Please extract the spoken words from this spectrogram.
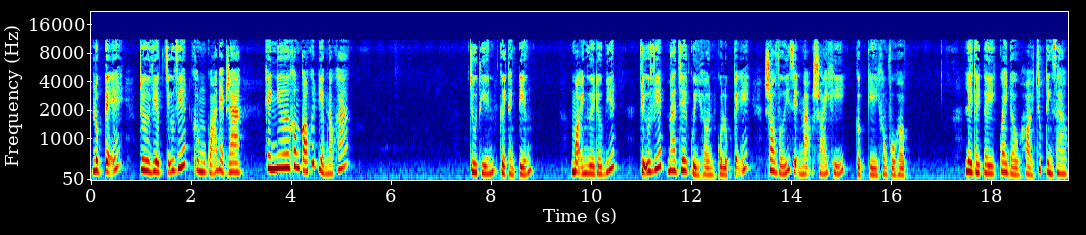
Lục tễ, trừ việc chữ viết không quá đẹp ra, hình như không có khuyết điểm nào khác. Chu Thiến cười thành tiếng. Mọi người đều biết, chữ viết ma chê quỷ hờn của lục tễ so với diện mạo soái khí cực kỳ không phù hợp. Lê Tây Tây quay đầu hỏi Trúc Tinh Giao.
